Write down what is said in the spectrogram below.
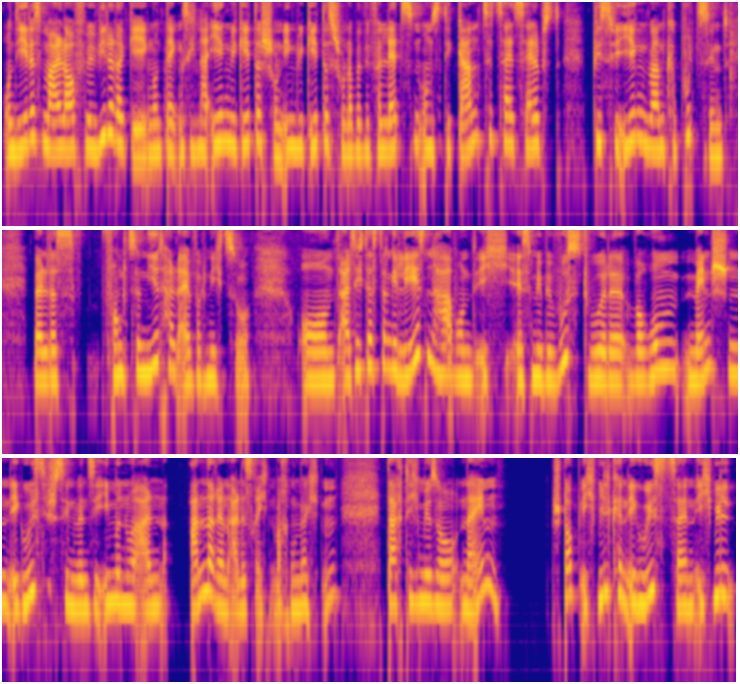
Und jedes Mal laufen wir wieder dagegen und denken sich, na, irgendwie geht das schon, irgendwie geht das schon. Aber wir verletzen uns die ganze Zeit selbst, bis wir irgendwann kaputt sind. Weil das funktioniert halt einfach nicht so. Und als ich das dann gelesen habe und ich es mir bewusst wurde, warum Menschen egoistisch sind, wenn sie immer nur allen anderen alles recht machen möchten, dachte ich mir so, nein, stopp, ich will kein Egoist sein. Ich will,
